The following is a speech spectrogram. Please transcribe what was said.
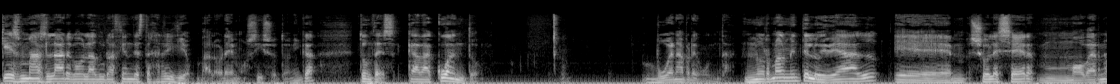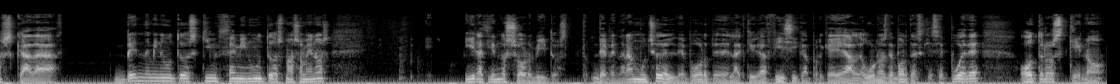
¿Qué es más largo la duración de este ejercicio? Valoremos isotónica. Entonces, ¿cada cuánto? Buena pregunta. Normalmente lo ideal eh, suele ser movernos cada 20 minutos, 15 minutos más o menos ir haciendo sorbitos. Dependerá mucho del deporte, de la actividad física, porque hay algunos deportes que se puede, otros que no.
